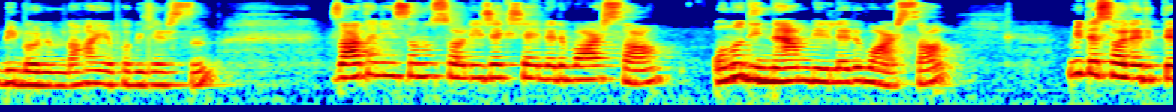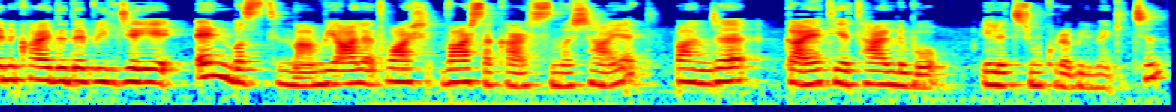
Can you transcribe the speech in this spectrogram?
bir bölüm daha yapabilirsin. Zaten insanın söyleyecek şeyleri varsa, onu dinleyen birileri varsa bir de söylediklerini kaydedebileceği en basitinden bir alet var, varsa karşısında şayet bence gayet yeterli bu iletişim kurabilmek için.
